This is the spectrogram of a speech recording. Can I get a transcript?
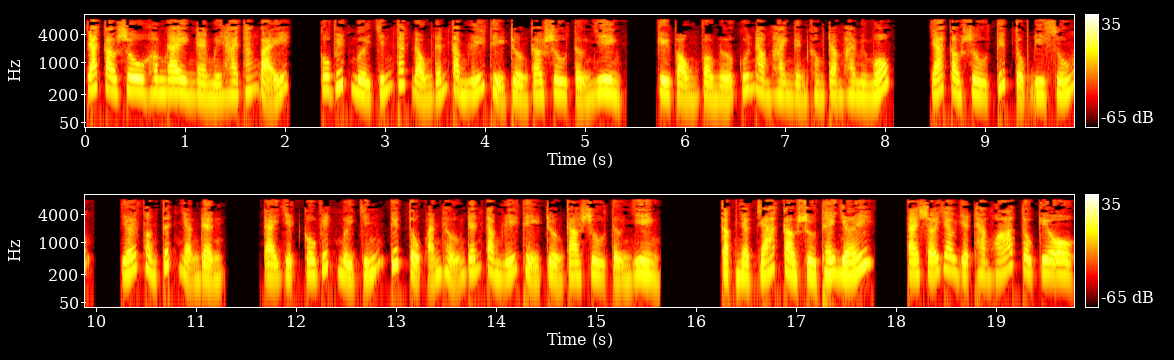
Giá cao su hôm nay ngày 12 tháng 7, COVID-19 tác động đến tâm lý thị trường cao su tự nhiên, kỳ vọng vào nửa cuối năm 2021, giá cao su tiếp tục đi xuống, giới phân tích nhận định, đại dịch COVID-19 tiếp tục ảnh hưởng đến tâm lý thị trường cao su tự nhiên. Cập nhật giá cao su thế giới, tại Sở Giao dịch Hàng hóa Tokyo,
